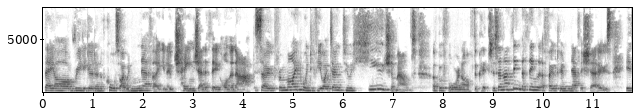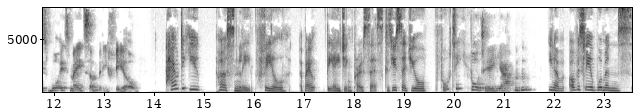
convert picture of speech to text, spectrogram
they are really good. And of course, I would never, you know, change anything on an app. So from my point of view, I don't do a huge amount of before and after pictures. And I think the thing that a photo never shows is what it's made somebody feel. How do you personally feel about the aging process? Because you said you're 40? 40, yeah. Mm-hmm. You know, obviously a woman's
